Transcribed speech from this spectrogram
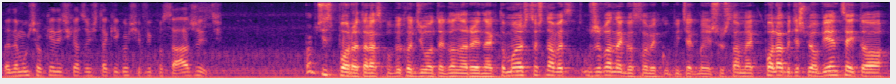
będę musiał kiedyś chyba coś takiego się wyposażyć. Powiem ci sporo teraz powychodziło tego na rynek, to możesz coś nawet używanego sobie kupić, jak będziesz już tam, jak pola będziesz miał więcej, to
